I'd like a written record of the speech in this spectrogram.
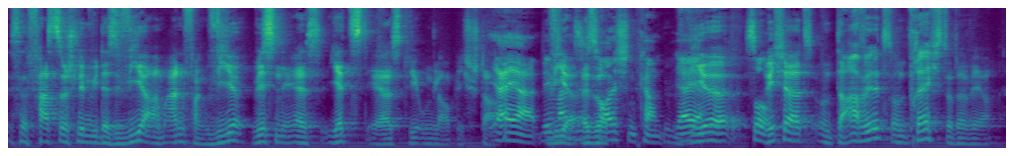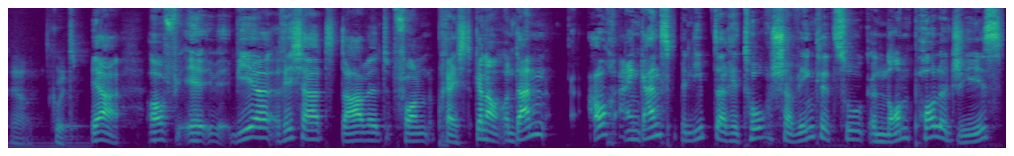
es ist fast so schlimm wie das Wir am Anfang. Wir wissen erst jetzt erst, wie unglaublich stark. ja, ja wie wir, man sich also täuschen kann. Ja, wir, ja. So. Richard und David und Brecht oder wer? Ja, gut. Ja, auf äh, wir, Richard David von Precht. Genau. Und dann auch ein ganz beliebter rhetorischer Winkelzug in Non-Pologies.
